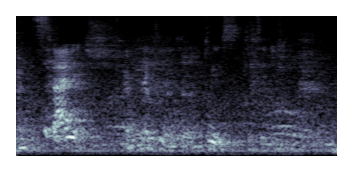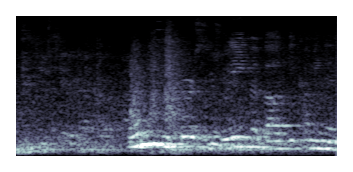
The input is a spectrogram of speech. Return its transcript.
right? Stylish. Please, continue. When did you first dream about becoming a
